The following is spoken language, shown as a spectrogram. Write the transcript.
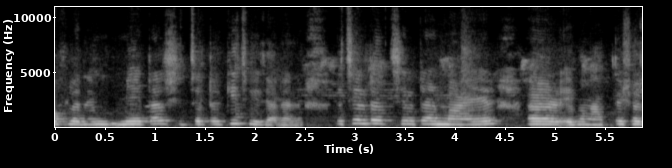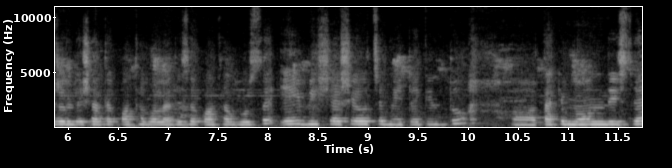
অফলাইনে মেয়েটা ছেলেটার কিছুই জানে না। তো ছেলেটা, ছেলেটার মায়ের, আর, এবং আত্মীয় স্বজনদের সাথে কথা বলা দিয়েছে কথা বলছে, এই বিশ্বাসে হচ্ছে মেয়েটা কিন্তু তাকে মন দিছে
